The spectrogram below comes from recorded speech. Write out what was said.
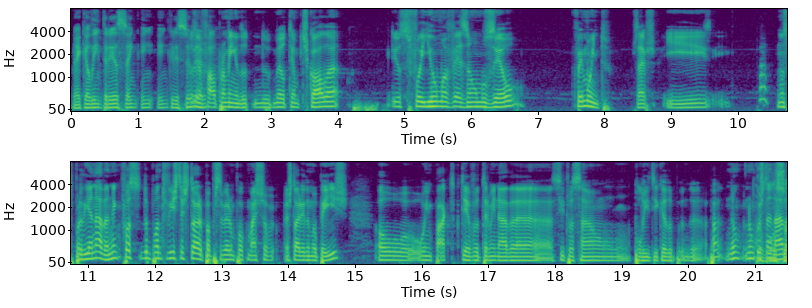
não é? aquele interesse em, em, em querer saber. Mas eu falo para mim, do, do meu tempo de escola, eu se fui uma vez a um museu, foi muito, percebes? E pá, não se perdia nada, nem que fosse do ponto de vista histórico, para perceber um pouco mais sobre a história do meu país ou o impacto que teve determinada situação política. De, de, pá, não, não custa nada.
